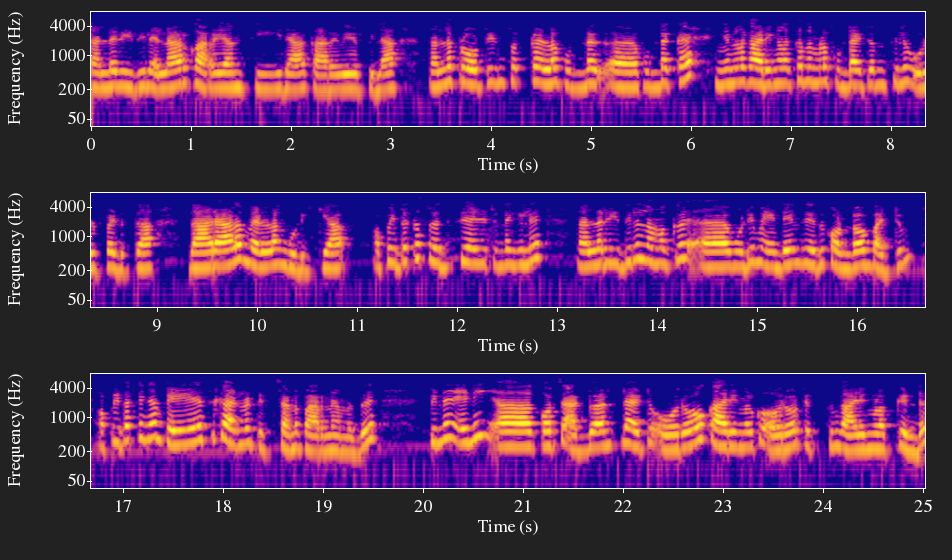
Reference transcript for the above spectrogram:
നല്ല രീതിയിൽ എല്ലാവർക്കും അറിയാം. ചീര കറിവേപ്പില നല്ല പ്രോട്ടീൻസ് ഒക്കെ ഉള്ള ഫുഡ് ഫുഡൊക്കെ ഇങ്ങനെയുള്ള കാര്യങ്ങളൊക്കെ നമ്മൾ ഫുഡ് ഐറ്റംസിൽ ഉൾപ്പെടുത്തുക. ധാരാളം വെള്ളം കുടിക്കുക. അപ്പോൾ ഇതൊക്കെ ശ്രദ്ധിച്ചു കഴിഞ്ഞിട്ടുണ്ടെങ്കിൽ നല്ല രീതിയിൽ നമുക്ക് മുടി മെയിന്റെയിൻ ചെയ്ത് കൊണ്ടുപോകാൻ പറ്റും. അപ്പോൾ ഇതൊക്കെ ഞാൻ ബേസിക് ആയിട്ടുള്ള ടിപ്സാണ് പറഞ്ഞു തന്നത്. പിന്നെ ഇനി കുറച്ച് അഡ്വാൻസ്ഡ് ആയിട്ട് ഓരോ കാര്യങ്ങൾക്കും ഓരോ ടിപ്സും കാര്യങ്ങളൊക്കെ ഉണ്ട്.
